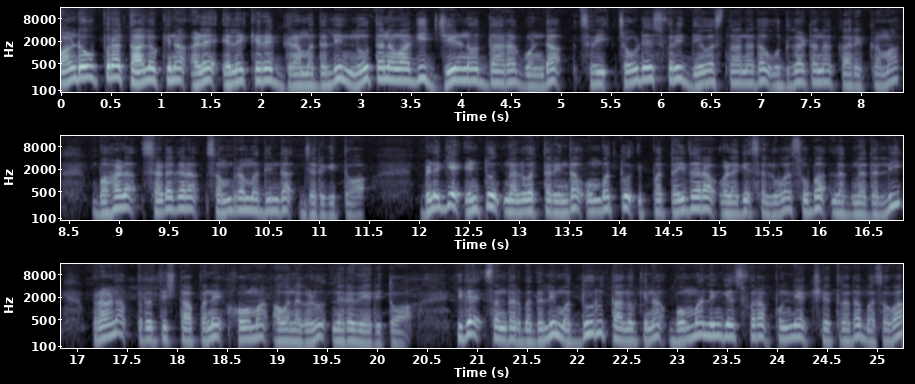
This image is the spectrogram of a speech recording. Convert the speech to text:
ಪಾಂಡವಪುರ ತಾಲೂಕಿನ ಹಳೆ ಎಲೆಕೆರೆ ಗ್ರಾಮದಲ್ಲಿ ನೂತನವಾಗಿ ಜೀರ್ಣೋದ್ಧಾರಗೊಂಡ ಶ್ರೀ ಚೌಡೇಶ್ವರಿ ದೇವಸ್ಥಾನದ ಉದ್ಘಾಟನಾ ಕಾರ್ಯಕ್ರಮ ಬಹಳ ಸಡಗರ ಸಂಭ್ರಮದಿಂದ ಜರುಗಿತು. ಬೆಳಗ್ಗೆ ಎಂಟು ನಲವತ್ತರಿಂದ ಒಂಬತ್ತು ಇಪ್ಪತ್ತೈದರ ಒಳಗೆ ಸಲ್ಲುವ ಶುಭ ಲಗ್ನದಲ್ಲಿ ಪ್ರಾಣ ಪ್ರತಿಷ್ಠಾಪನೆ ಹೋಮ ಹವನಗಳು ನೆರವೇರಿತು. ಇದೇ ಸಂದರ್ಭದಲ್ಲಿ ಮದ್ದೂರು ತಾಲೂಕಿನ ಬೊಮ್ಮಲಿಂಗೇಶ್ವರ ಪುಣ್ಯಕ್ಷೇತ್ರದ ಬಸವ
